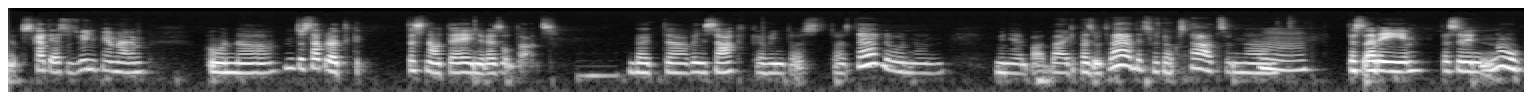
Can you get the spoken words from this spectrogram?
Ja tu skaties uz viņu, piemēram, un uh, nu, tu saproti, ka tas nav tēņu rezultāts. Bet uh, viņa saka, ka viņi tos, tos der un, un viņai baigi pazūd vēders vai kaut kas tāds. Un, uh, mm. Tas arī, tas arī, nu,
